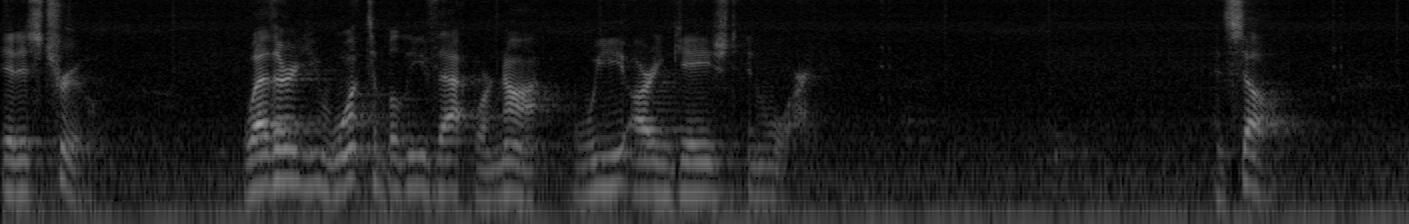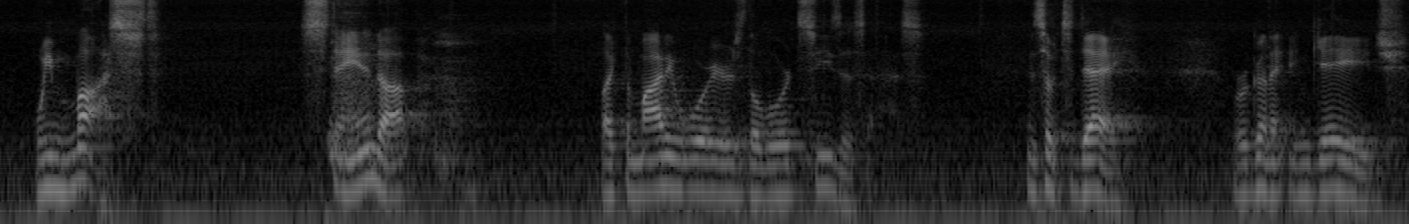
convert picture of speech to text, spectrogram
It is true. Whether you want to believe that or not, we are engaged in war. And so, we must stand up like the mighty warriors the Lord sees us as. And so today, we're going to engage,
